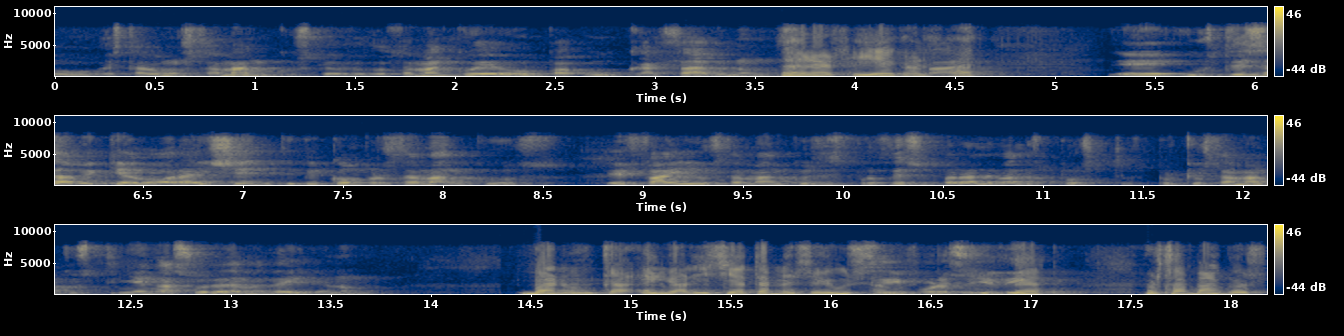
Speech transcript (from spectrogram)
o, estaban os tamancos, que o, o tamanco é o, o calzado, non? Era, sí, é calzado. Vale. Eh, usted sabe que agora hai xente que compra os tamancos e fai os tamancos ese proceso para levar os postos? Porque os tamancos tiñan a suela de madeira, non? Bueno, en, en Galicia tamén se usa. Sí, por eso lle digo. Eh, os tamancos,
